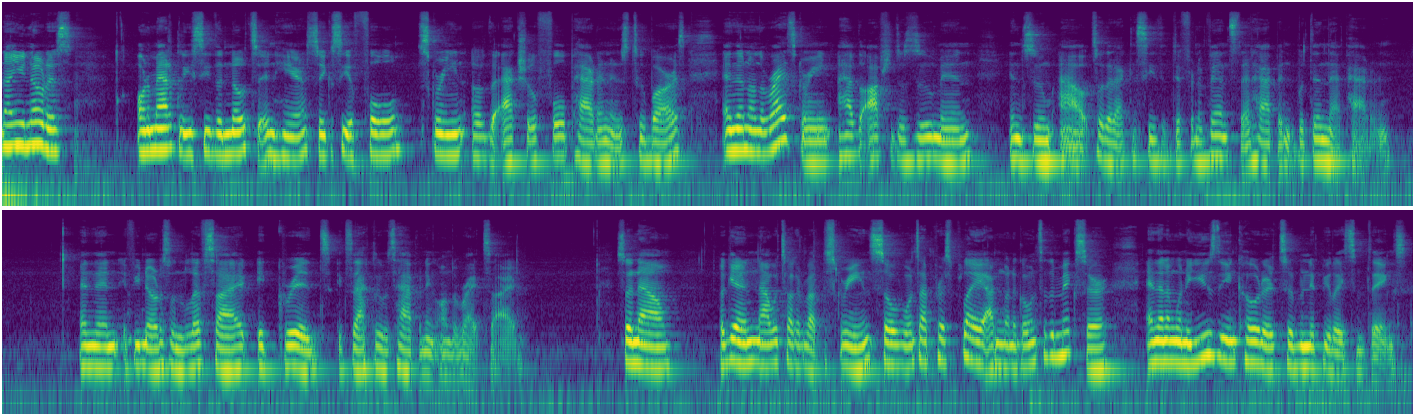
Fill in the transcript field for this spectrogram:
Now you notice automatically you see the notes in here so you can see a full screen of the actual full pattern in its two bars. And then on the right screen I have the option to zoom in and zoom out so that I can see the different events that happen within that pattern. And then if you notice on the left side it grids exactly what's happening on the right side. So now again now we're talking about the screens. So once I press play I'm going to go into the mixer and then I'm going to use the encoder to manipulate some things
